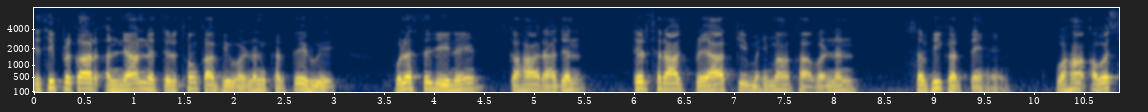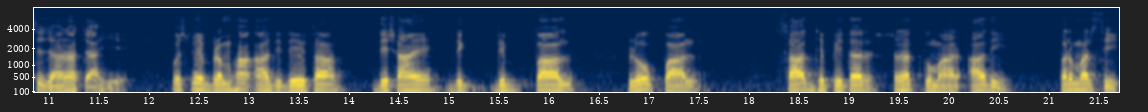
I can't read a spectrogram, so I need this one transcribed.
इसी प्रकार अन्यान्य तीर्थों का भी वर्णन करते हुए पुलस्त जी ने कहा, राजन, तीर्थराज प्रयाग की महिमा का वर्णन सभी करते हैं। वहाँ अवश्य जाना चाहिए। उसमें ब्रह्मा आदि देवता, दिशाएँ, दिग, दिग्पाल, लोकपाल, साध्य पितर, सनत कुमार आदि, परमर्षि,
